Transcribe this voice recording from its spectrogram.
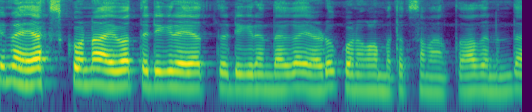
ಇನ್ನು ಎಕ್ಸ್ ಕೋನ ಐವತ್ತು ಡಿಗ್ರಿ ಐವತ್ತು ಡಿಗ್ರಿ ಅಂದಾಗ ಎರಡು ಕೋನಗಳು ಮತಕ್ಕೆ ಸಮ ಆಗ್ತದೆ ಆದ್ದರಿಂದ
